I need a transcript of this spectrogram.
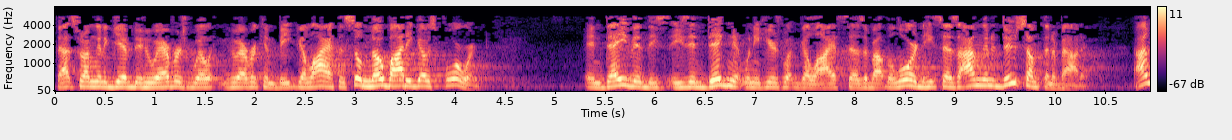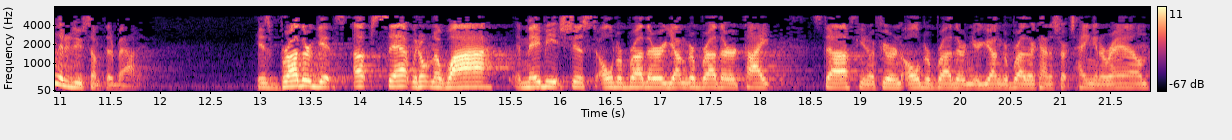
That's what I'm going to give to whoever's will, whoever can beat Goliath. And still nobody goes forward. And David, he's, he's indignant when he hears what Goliath says about the Lord. And he says, I'm going to do something about it. I'm going to do something about it. His brother gets upset. We don't know why. And maybe it's just older brother, younger brother type stuff. You know, if you're an older brother and your younger brother kind of starts hanging around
